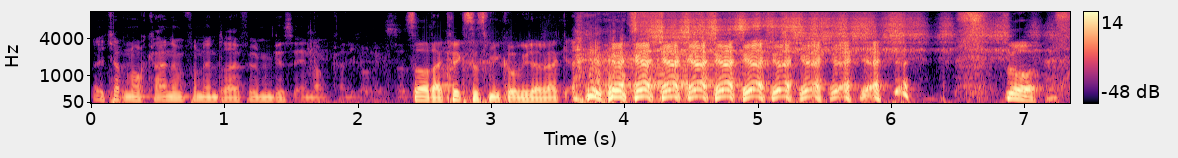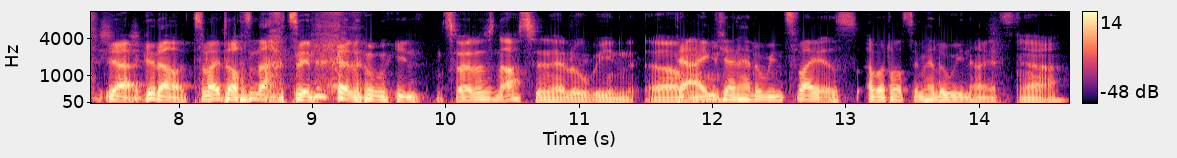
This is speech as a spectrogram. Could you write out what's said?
Ich habe noch keinen von den drei Filmen gesehen, darum kann ich auch nichts dazu So, da kriegst du das Mikro wieder weg. so, ja, genau. 2018 Halloween. 2018 Halloween. Ähm, Der eigentlich ein Halloween 2 ist, aber trotzdem Halloween heißt. Ja.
